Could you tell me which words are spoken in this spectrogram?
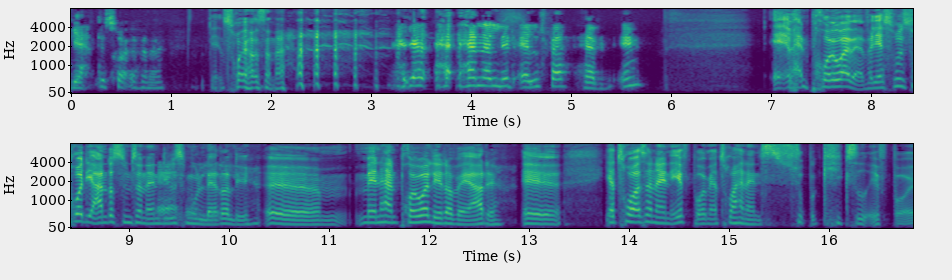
ja, det tror jeg, han er. Jeg tror jeg også, han er. Ja, han er lidt alfa, han, ikke? Øh, han prøver i hvert fald. Jeg tror, jeg tror de andre synes, han er en lille smule latterlig. Øh, men han prøver lidt at være det. Øh, jeg tror også, han er en F-boy, men jeg tror, han er en super kikset F-boy.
